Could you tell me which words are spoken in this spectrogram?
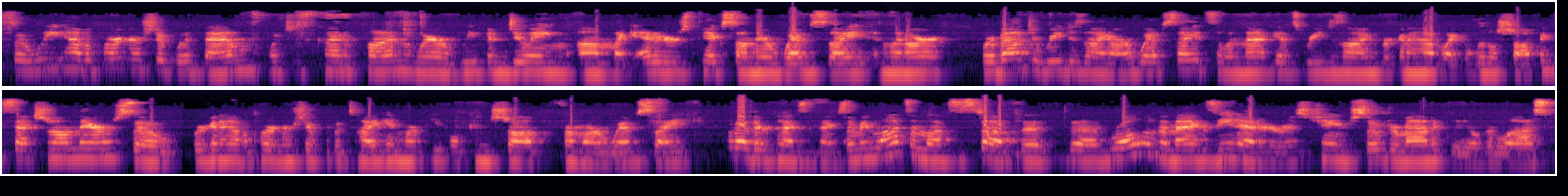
So we have a partnership with them, which is kind of fun. Where we've been doing um, like editors' picks on their website, and when our we're about to redesign our website, so when that gets redesigned, we're going to have like a little shopping section on there. So we're going to have a partnership with Taigan where people can shop from our website. What other kinds of things? I mean, lots and lots of stuff. The the role of a magazine editor has changed so dramatically over the last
